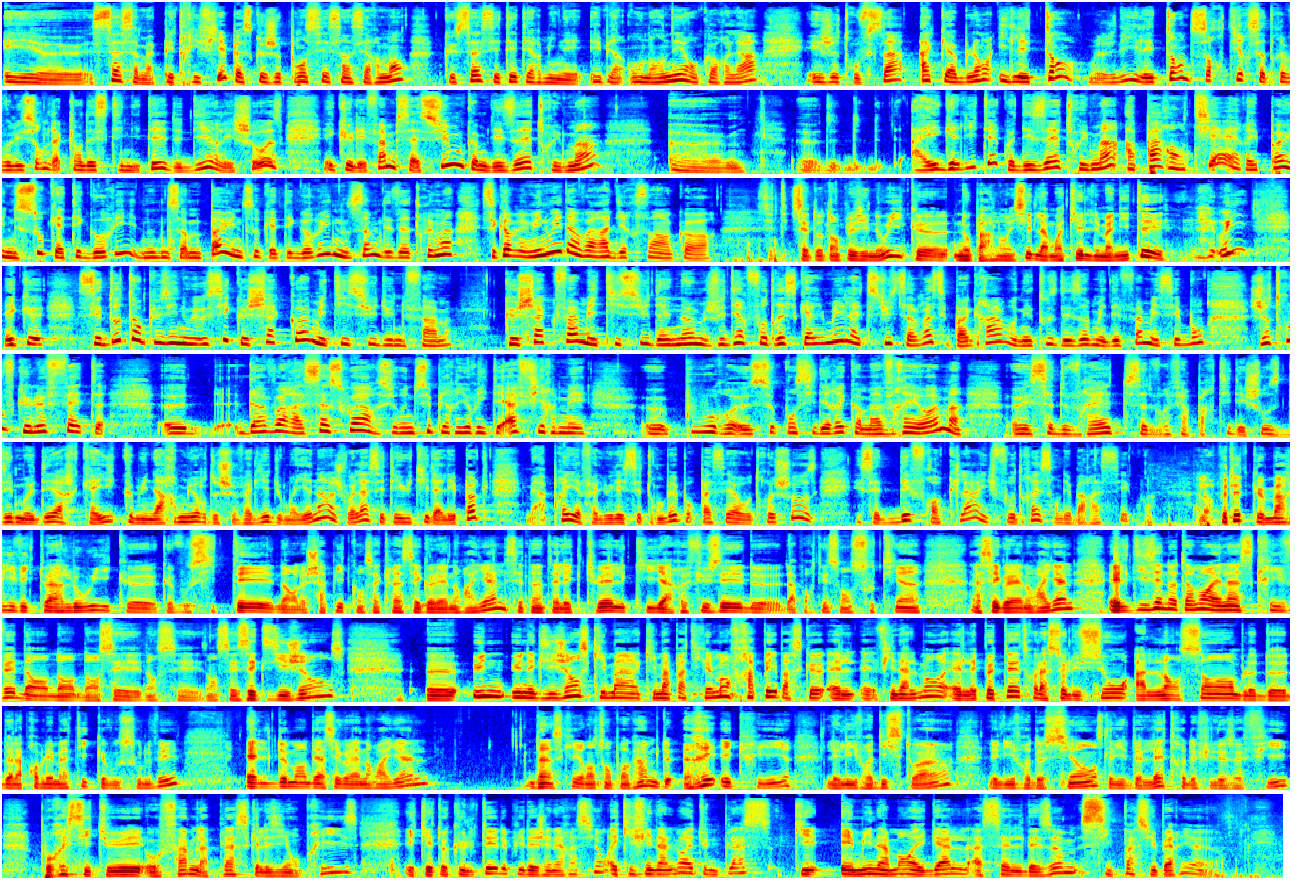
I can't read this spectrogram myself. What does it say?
Et euh, ça, ça m'a pétrifié parce que je pensais sincèrement que ça, c'était terminé. Eh bien, on en est encore là, et je trouve ça accablant. Il est temps, je dis, il est temps de sortir cette révolution de la clandestinité, de dire les choses, et que les femmes s'assument comme des êtres humains euh, euh, à égalité, quoi, des êtres humains à part entière et pas une sous-catégorie. Nous ne sommes pas une sous-catégorie, nous sommes des êtres humains. C'est quand même inouï d'avoir à dire ça encore. C'est d'autant plus inouï que nous parlons ici de la moitié de l'humanité. Oui, et que c'est d'autant plus inouï aussi que chaque homme est issu d'une femme que chaque femme est issue d'un homme. Je veux dire, faudrait se calmer là-dessus. Ça va, c'est pas grave. On est tous des hommes et des femmes et c'est bon. Je trouve que le fait euh, d'avoir à s'asseoir sur une supériorité affirmée euh, pour euh, se considérer comme un vrai homme, ça devrait être, ça devrait faire partie des choses démodées, archaïques, comme une armure de chevalier du Moyen Âge. Voilà, c'était utile à l'époque, mais après il a fallu laisser tomber pour passer à autre chose. Et cette défroque-là, il faudrait s'en débarrasser, quoi. Alors peut-être que Marie-Victoire Louis, que, que vous citez dans le chapitre consacré à Ségolène Royal, cette intellectuelle qui a refusé d'apporter son soutien à Ségolène Royal. Elle disait notamment, elle inscrivait dans, ses, exigences euh, une, exigence qui m'a particulièrement frappé parce que finalement, elle est peut-être la solution à l'ensemble de, de la problématique que vous soulevez. Elle demandait à Ségolène Royal d'inscrire dans son programme de réécrire les livres d'histoire, les livres de sciences, les livres de lettres, de philosophie, pour restituer aux femmes la place qu'elles y ont prise et qui est occultée depuis des générations et qui finalement est une place qui est éminemment égale à celle des hommes, si pas supérieure.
